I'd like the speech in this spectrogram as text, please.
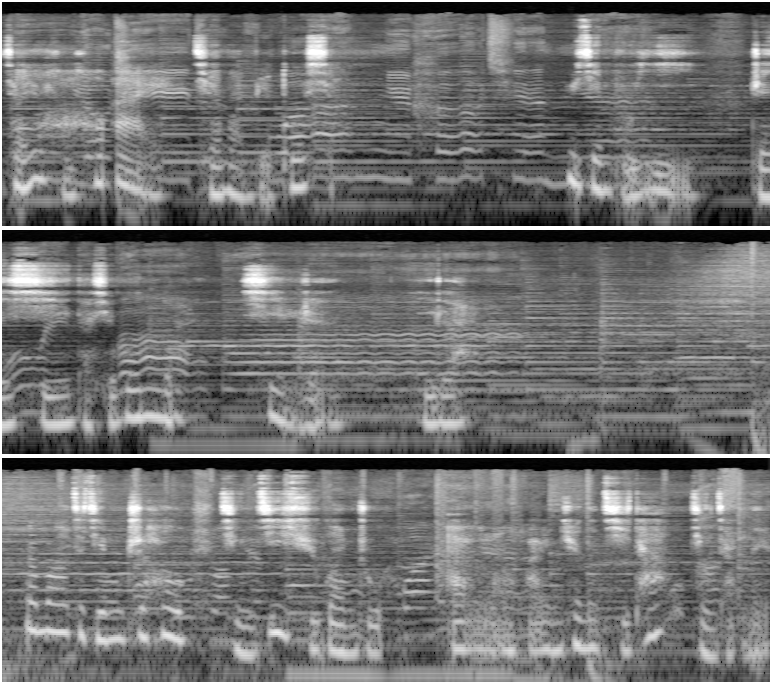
想要好好爱，千万别多想。遇见不易，珍惜那些温暖。信任、依赖。那么，在节目之后，请继续关注爱尔兰华人圈的其他精彩内容。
